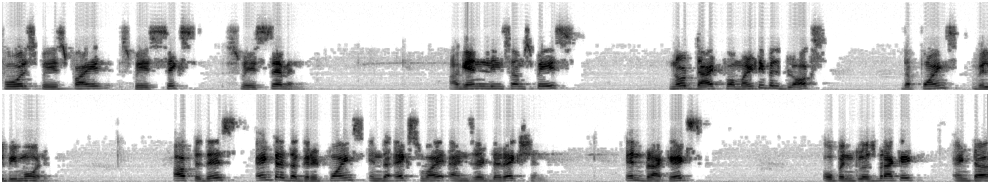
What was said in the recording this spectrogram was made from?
4 space 5 space 6 space 7. Again leave some space. Note that for multiple blocks the points will be more. After this enter the grid points in the x, y and z direction. In brackets open close bracket enter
